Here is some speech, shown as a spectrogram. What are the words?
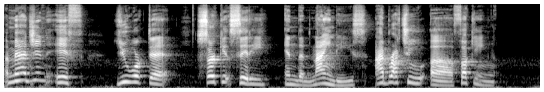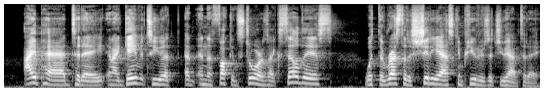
Imagine if you worked at Circuit City in the 90s. I brought you a fucking iPad today and I gave it to you at, at, in the fucking store. It's like, sell this with the rest of the shitty ass computers that you have today.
